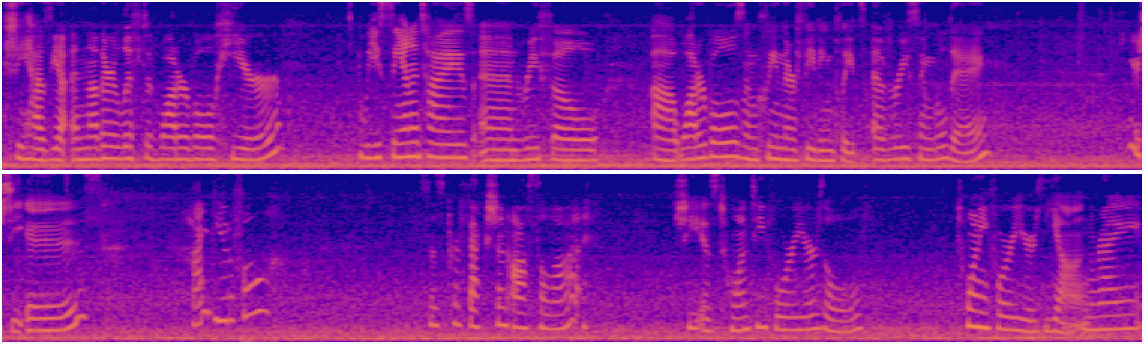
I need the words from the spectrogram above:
She has yet another lifted water bowl here. We sanitize and refill uh, water bowls and clean their feeding plates every single day. Here she is. Hi, beautiful. This is Purrfection Ocelot. She is 24 years old. 24 years young, right?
